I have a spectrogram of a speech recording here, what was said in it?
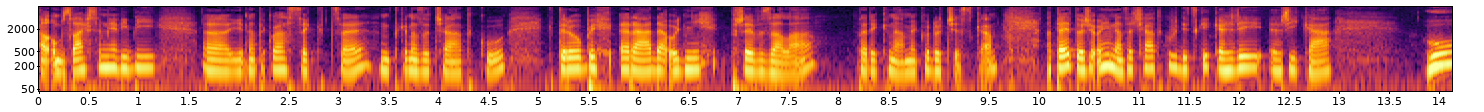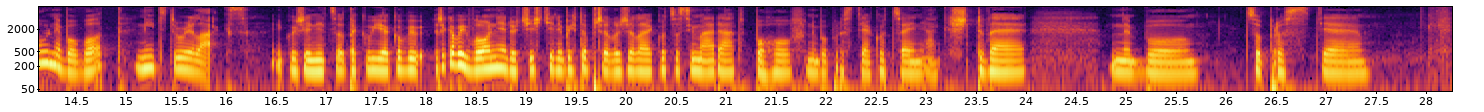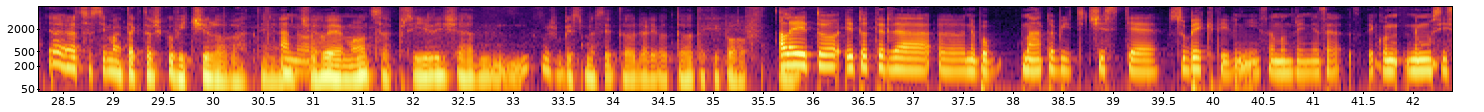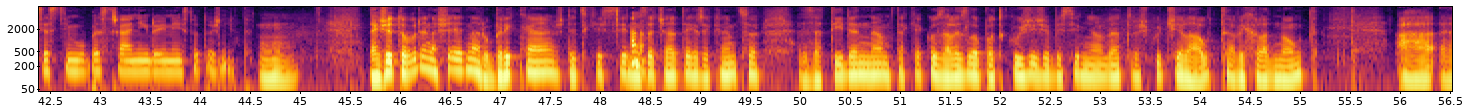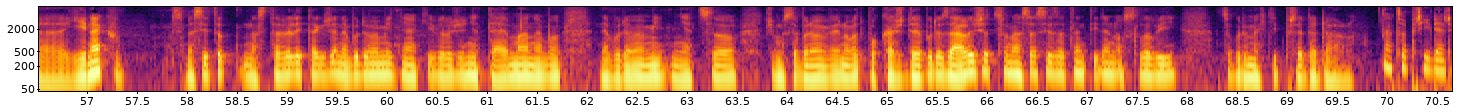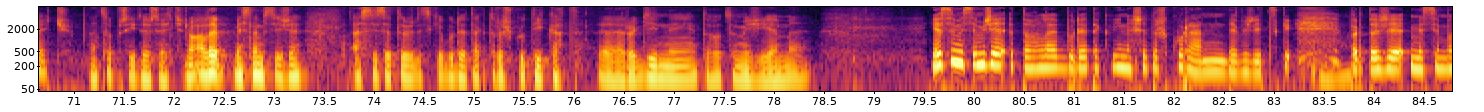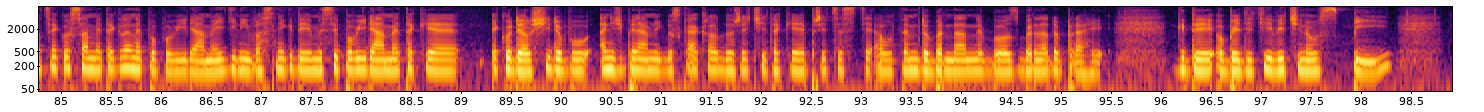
A obzvlášť se mně líbí uh, jedna taková sekce hnedka na začátku, kterou bych ráda od nich převzala tady k nám jako do Česka. A to je to, že oni na začátku vždycky každý říká who nebo what needs to relax jakože něco takový, jako by, řekla bych volně do češtiny bych to přeložila jako co si má dát pohov, nebo prostě jako co je nějak štve, nebo co prostě... Jo, jo, co si má tak trošku vyčilovat. Je? Ano. Čeho je moc a příliš a už bychom si to dali od toho taky pohov. Ale je to, je to teda, eh, nebo má to být čistě subjektivní samozřejmě, jako nemusí se s tím vůbec třeba nikdo jiný stotožnit. Mm. Takže to bude naše jedna rubrika. Vždycky si ano. na začátek řekneme, co za týden nám tak jako zalezlo pod kůži, že by si měl dát trošku chill out a vychladnout. A e, jinak jsme si to nastavili tak, že nebudeme mít nějaký vyloženě téma nebo nebudeme mít něco, čemu se budeme věnovat po každé. Bude záležet, co nás asi za ten týden osloví a co budeme chtít předat dál. Na co přijde řeč. Na co přijde řeč. No ale myslím si, že asi se to vždycky bude tak trošku týkat eh, rodiny, toho, co my žijeme. Já si myslím, že tohle bude takový naše trošku rande vždycky, mm. protože my si moc jako sami takhle nepopovídáme. Jediný vlastně, kdy my si povídáme, tak je jako delší dobu, aniž by nám někdo skákal do řeči, tak je při cestě autem do Brna nebo z Brna do Prahy, kdy obě děti většinou spí,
